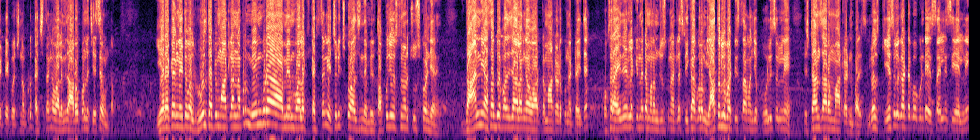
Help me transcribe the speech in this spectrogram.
పెట్టేకి వచ్చినప్పుడు ఖచ్చితంగా వాళ్ళ మీద ఆరోపణలు చేసే ఉంటాం. ఏ రకంగా అయితే వాళ్ళు రూల్ తప్పి మాట్లాడినప్పుడు మేము కూడా మేము వాళ్ళకి ఖచ్చితంగా హెచ్చరించుకోవాల్సిందే. మీరు తప్పు చేస్తున్నారు చూసుకోండి అనేది. దాన్ని అసభ్య పదజాలంగా మాట్లాడుకున్నట్టయితే ఒకసారి ఐదేళ్ళ కిందట మనం చూసుకున్నట్లే శ్రీకాకుళం యాత్రలు పట్టిస్తామని చెప్పి పోలీసుల్ని ఇష్టానుసారం మాట్లాడిన పరిస్థితి. ఈరోజు కేసులు కట్టకోకుంటే ఎస్ఐల్ని సిఐల్ని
